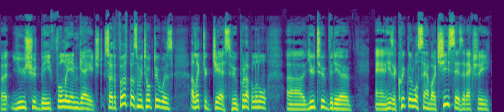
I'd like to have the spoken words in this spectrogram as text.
But you should be fully engaged. So the first person we talked to was Electric Jen, who put up a little uh, YouTube video, and here's a quick little soundbite. She says it actually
